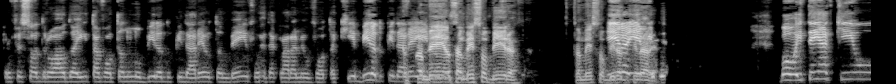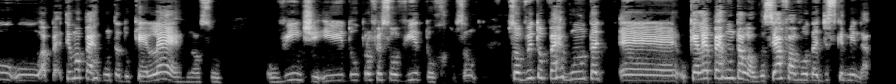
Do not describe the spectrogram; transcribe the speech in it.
O professor Adroaldo aí está votando no Bira do Pindaré, eu também vou redeclarar meu voto aqui. Bira do Pindaré. Eu também, eu também sou Bira. Também sou Bira, Bira do Pindaré. Aí, Bom, e tem aqui o, o a, tem uma pergunta do Kelé, nosso ouvinte, e do professor Vitor. São senhor Vitor pergunta, é, o Kelé pergunta logo, você é a favor da discriminação?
